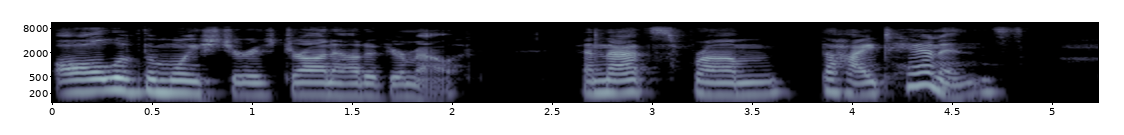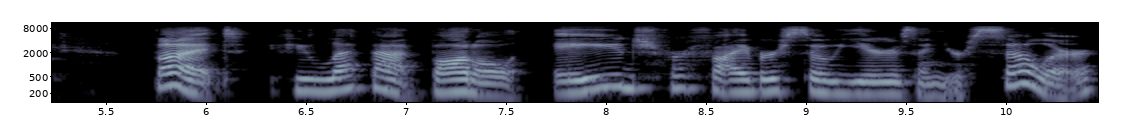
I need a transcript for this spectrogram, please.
all of the moisture is drawn out of your mouth. And that's from the high tannins. But if you let that bottle age for five or so years in your cellar,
